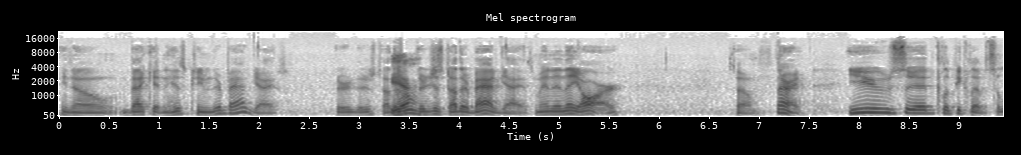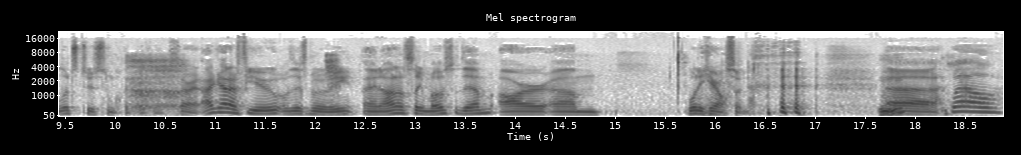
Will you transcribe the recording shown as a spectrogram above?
you know, Beckett and his team, they're bad guys. They're, they're just other, Yeah. they're just other bad guys, man, and they are. So, all right. You said clippy clips, so let's do some clippy clips. All right, I got a few of this movie, and honestly, most of them are um, Woody Harrelson. uh, well,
